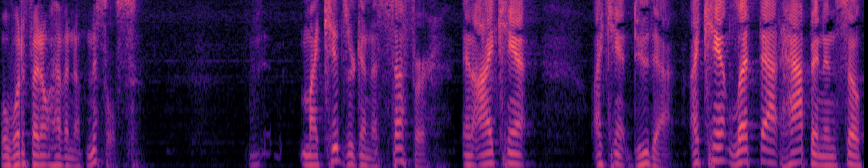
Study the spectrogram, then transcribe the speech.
well, what if I don't have enough missiles? My kids are going to suffer and I can't I can't do that. I can't let that happen. And so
